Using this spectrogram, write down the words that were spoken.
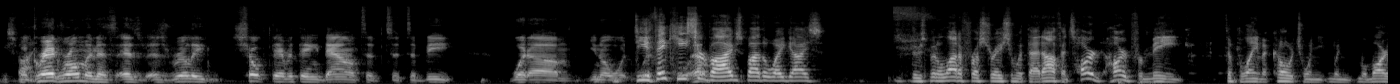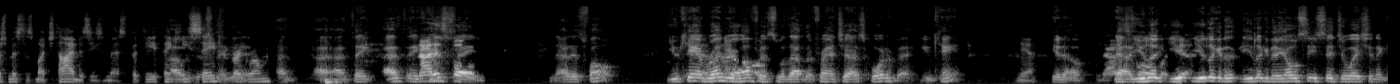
He's fine. But Greg Roman has, has has really choked everything down to to to be what um you know. What, Do you what- think he what- survives, by the way, guys? There's been a lot of frustration with that offense. Hard hard for me to blame a coach when when Lamar's missed as much time as he's missed. But do you think he's safe, Greg. Roman? I, I, I think I think Not his fault. safe. Not his fault. You can't run your offense without the franchise quarterback. You can't. Yeah. You know. Not now you look but you, yeah. you look at the, you look at the OC situation in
